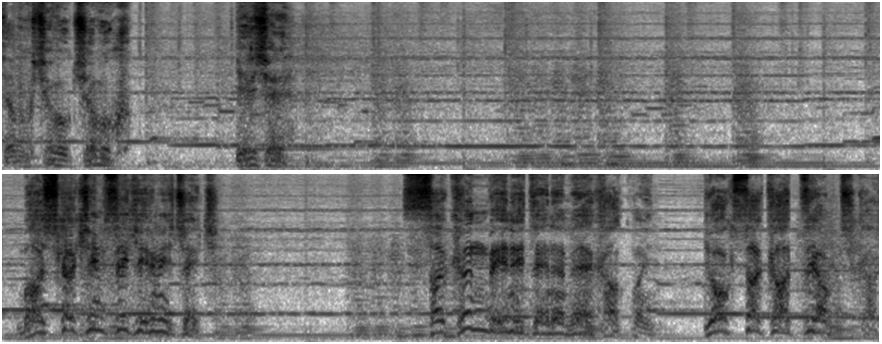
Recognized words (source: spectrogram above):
Çabuk çabuk çabuk. Gir içeri. Başka kimse girmeyecek. Sakın beni denemeye kalkmayın. Yoksa katliam çıkar.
